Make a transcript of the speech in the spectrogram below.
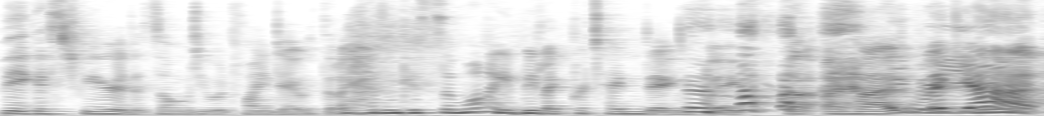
biggest fear that somebody would find out that I hadn't kissed someone. I'd be like pretending like that I had. Like yeah,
